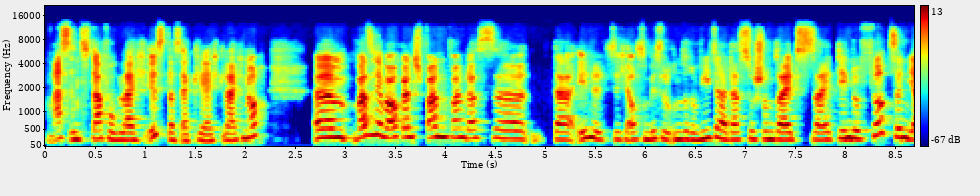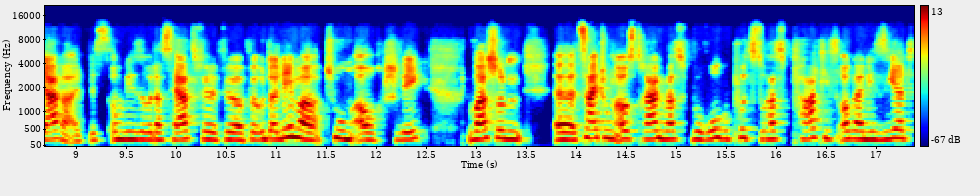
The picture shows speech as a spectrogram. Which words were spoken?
Was Instafo gleich ist, das erkläre ich gleich noch. Ähm, was ich aber auch ganz spannend fand, dass äh, da ähnelt sich auch so ein bisschen unsere Vita, dass du schon seit seitdem du 14 Jahre alt bist, irgendwie so das Herz für, für, für Unternehmertum auch schlägt. Du warst schon äh, Zeitungen austragen, du hast Büro geputzt, du hast Partys organisiert.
